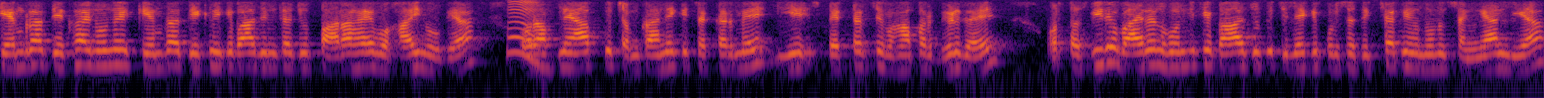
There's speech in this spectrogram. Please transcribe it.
कैमरा देखा इन्होंने कैमरा देखने के बाद इनका जो पारा है वो हाई हो गया और अपने आप को चमकाने के चक्कर में ये इंस्पेक्टर से वहाँ पर भिड़ गए और तस्वीरें वायरल होने के बाद जो कि ज़िले के पुलिस अधीक्षक है उन्होंने संज्ञान लिया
